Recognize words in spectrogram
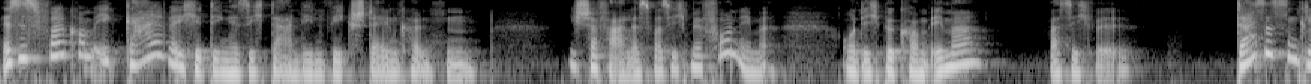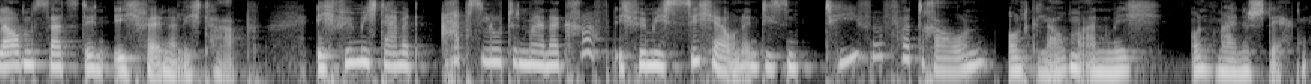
Es ist vollkommen egal, welche Dinge sich da an den Weg stellen könnten. Ich schaffe alles, was ich mir vornehme und ich bekomme immer, was ich will. Das ist ein Glaubenssatz, den ich verinnerlicht habe. Ich fühle mich damit absolut in meiner Kraft. Ich fühle mich sicher und in diesem tiefen Vertrauen und Glauben an mich und meine Stärken.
